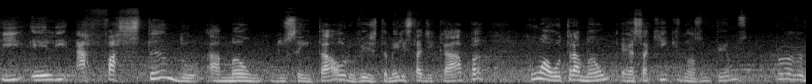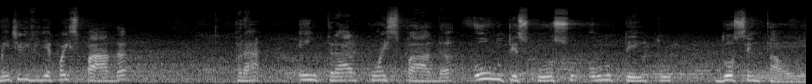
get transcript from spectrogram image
e ele afastando a mão do centauro, veja também ele está de capa, com a outra mão, essa aqui que nós não temos, provavelmente ele viria com a espada para entrar com a espada ou no pescoço ou no peito do centauro.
